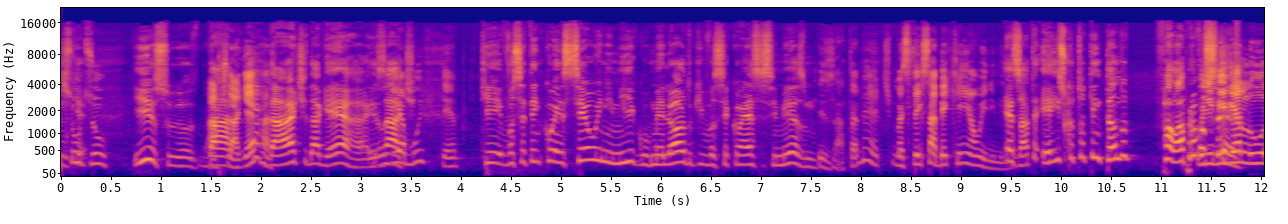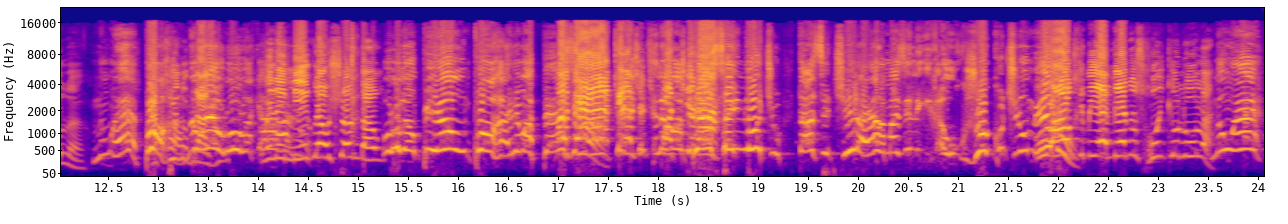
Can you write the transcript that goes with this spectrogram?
Sun é? Tzu. Isso, Arte da guerra? Da arte da guerra, Eu exato. li há muito tempo. Que você tem que conhecer o inimigo melhor do que você conhece a si mesmo. Exatamente. Mas você tem que saber quem é o inimigo. Exato, é isso que eu tô tentando falar pra O você. inimigo é Lula. Não é, porra! Não Brasil, é o Lula, o caralho! inimigo é o Xandão. O Lula é um peão, porra! Ele é uma peça! Mas é, quem a gente Ele é uma pode tirar? peça inútil! Tá, se tira ela, mas ele, o jogo continua o O mesmo! Alckmin é menos ruim que o Lula. Não é!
